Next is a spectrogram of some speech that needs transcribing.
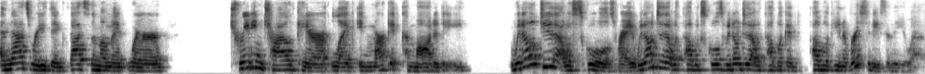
and that's where you think that's the moment where treating childcare like a market commodity. We don't do that with schools, right? We don't do that with public schools. We don't do that with public public universities in the U.S.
